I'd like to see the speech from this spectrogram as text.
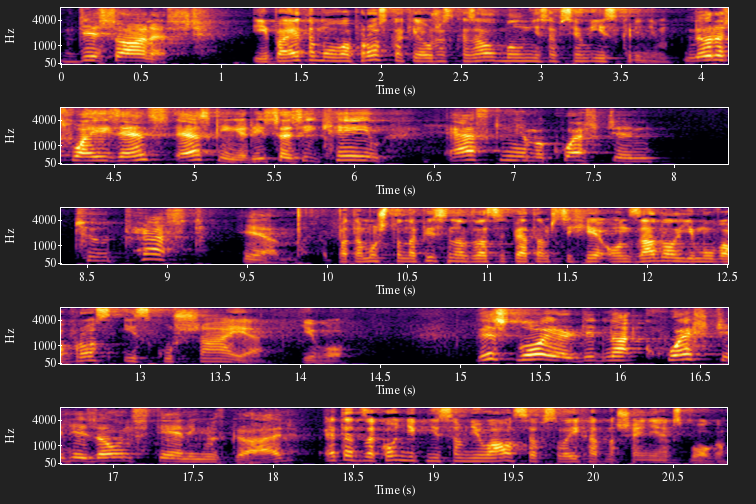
dishonest. И поэтому вопрос, как я уже сказал, был не совсем искренним. Notice why he's asking it. He says he came asking him a question to test him. Потому что написано в 25 стихе, он задал ему вопрос, искушая его. This lawyer did not question his own standing with God. Этот законник не сомневался в своих отношениях с Богом.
